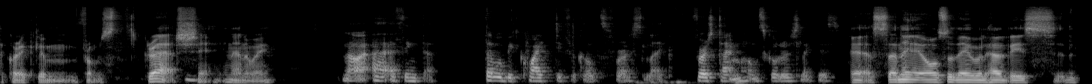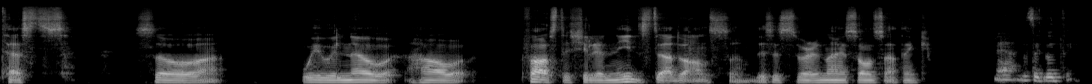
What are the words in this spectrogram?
a curriculum from scratch in any way. No, I, I think that that would be quite difficult for us, like first-time homeschoolers like this. Yes, and they also they will have these the tests, so uh, we will know how fast the children needs to advance. So this is very nice, also I think. Yeah, that's a good thing.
